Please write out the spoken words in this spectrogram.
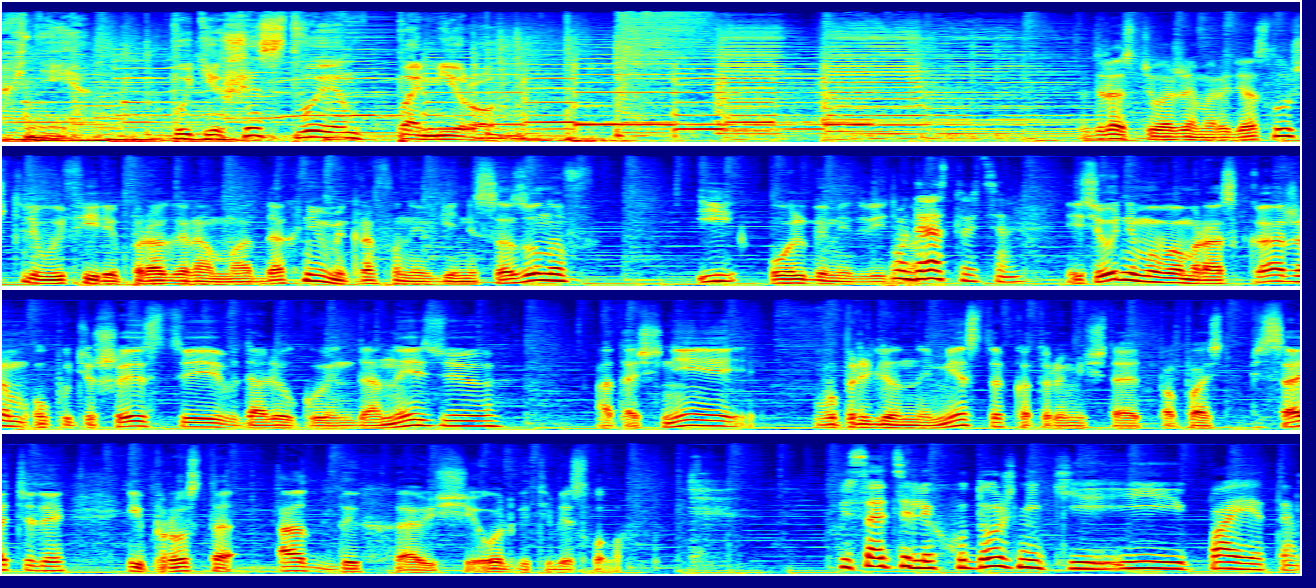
отдохни. Путешествуем по миру. Здравствуйте, уважаемые радиослушатели. В эфире программа «Отдохни». У микрофона Евгений Сазонов и Ольга Медведева. Здравствуйте. И сегодня мы вам расскажем о путешествии в далекую Индонезию, а точнее в определенное место, в которое мечтают попасть писатели и просто отдыхающие. Ольга, тебе слово. Писатели, художники и поэты.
